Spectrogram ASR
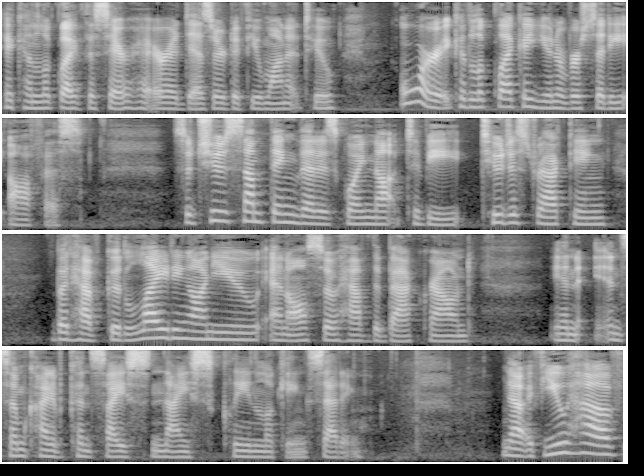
It can look like the Sahara Desert if you want it to, or it could look like a university office. So choose something that is going not to be too distracting, but have good lighting on you and also have the background in, in some kind of concise, nice, clean looking setting. Now, if you have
